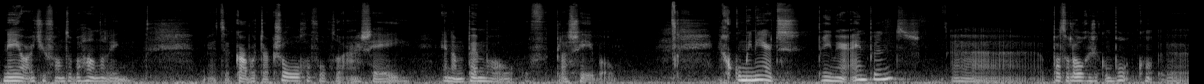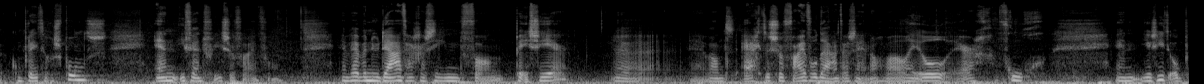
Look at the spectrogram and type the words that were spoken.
Neoadjuvante behandeling. Met carbotaxol gevolgd door AC. En dan pembro of placebo. Gecombineerd primair eindpunt. eh, pathologische eh, complete respons en event-free survival. En we hebben nu data gezien van PCR. eh, eh, want eigenlijk de survival data zijn nog wel heel erg vroeg. En je ziet op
